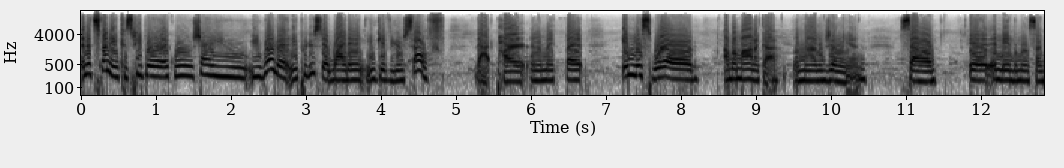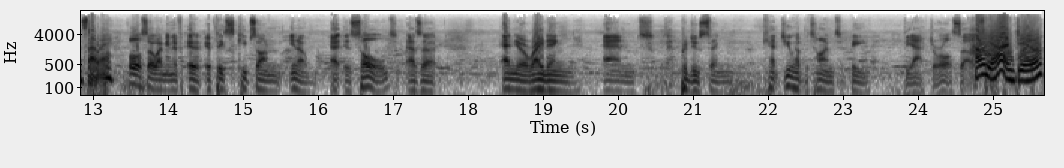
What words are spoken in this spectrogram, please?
and it's funny because people are like, well, Shara, you, you wrote it and you produced it. Why didn't you give yourself that part? And I'm like, but in this world, I'm a Monica. I'm not a Jillian. So it, it made the most sense that way. Also, I mean, if if if this keeps on, you know, uh, is sold as a, and you're writing and producing, can't you have the time to be the actor also? Hell yeah, I do.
